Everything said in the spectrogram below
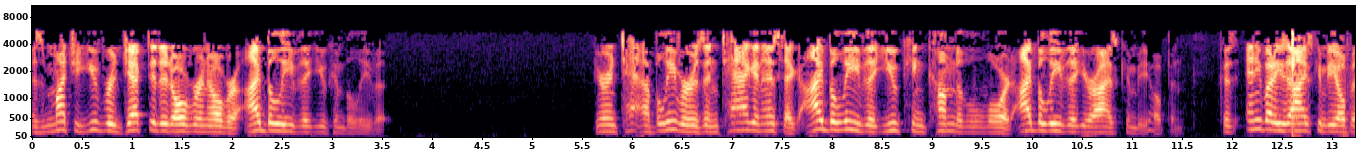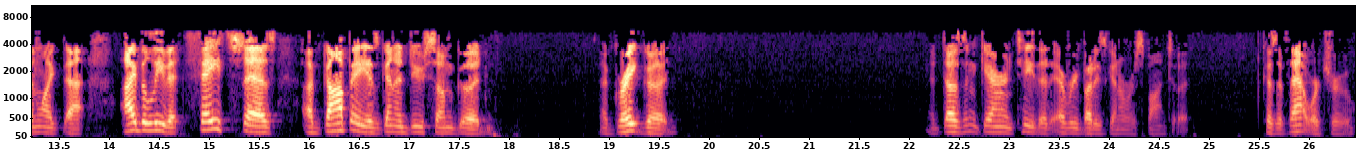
As much as you've rejected it over and over, I believe that you can believe it. If you're a believer is antagonistic, I believe that you can come to the Lord. I believe that your eyes can be open. Because anybody's eyes can be open like that. I believe it. Faith says, agape is going to do some good, a great good. It doesn't guarantee that everybody's going to respond to it. Because if that were true,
